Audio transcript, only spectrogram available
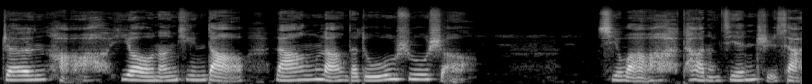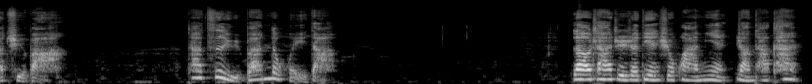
真好，又能听到朗朗的读书声。希望他能坚持下去吧。”他自语般的回答。老茶指着电视画面让他看，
